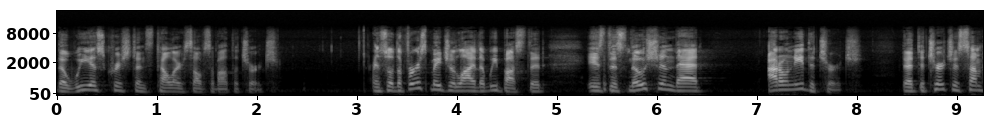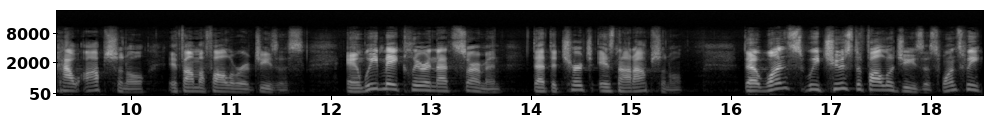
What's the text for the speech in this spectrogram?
that we as Christians tell ourselves about the church. And so the first major lie that we busted is this notion that I don't need the church, that the church is somehow optional if I'm a follower of Jesus. And we made clear in that sermon that the church is not optional that once we choose to follow Jesus, once we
